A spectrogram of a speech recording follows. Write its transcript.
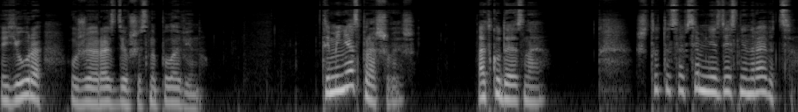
Юра, уже раздевшись наполовину. «Ты меня спрашиваешь? Откуда я знаю? Что-то совсем мне здесь не нравится».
